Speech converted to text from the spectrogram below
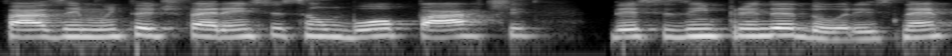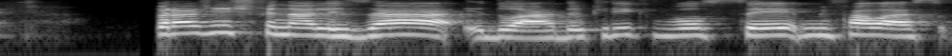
fazem muita diferença e são boa parte desses empreendedores, né? Para a gente finalizar, Eduardo, eu queria que você me falasse uh,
